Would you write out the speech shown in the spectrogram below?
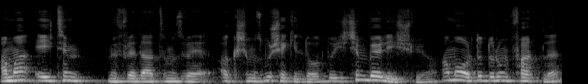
Ama eğitim müfredatımız ve akışımız bu şekilde olduğu için böyle işliyor. Ama orada durum farklı.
